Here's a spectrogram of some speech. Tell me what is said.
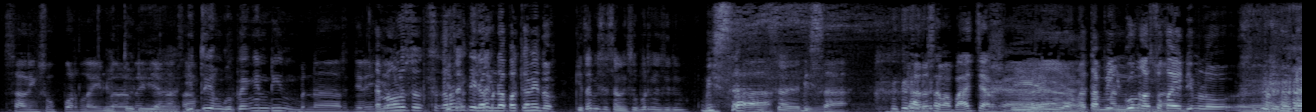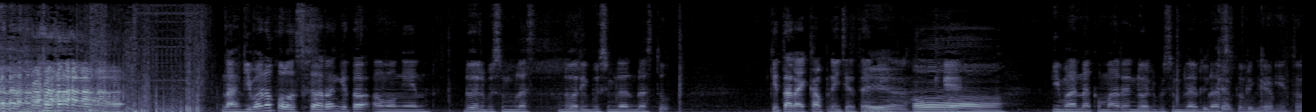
saling support lah itu ibaratnya dia. jangan itu sampai yang gue pengen dim. Bener. Jadi emang lu jangan- se- sekarang Kita- tidak kita- mendapatkan itu? kita bisa saling support gak sih dim? Bisa. Bisa ya, Dim? bisa Ya, harus sama pacar kan iya sama tapi teman, gue nggak teman. suka ya dim lo nah gimana kalau sekarang kita omongin 2019 2019 tuh kita rekap nih ceritanya nih. iya oh gimana kemarin 2019 Recap, tuh recap. kayak gitu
